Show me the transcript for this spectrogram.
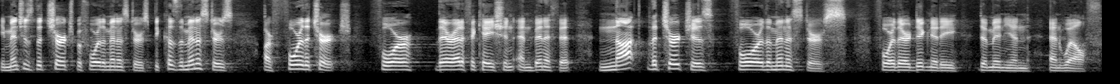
He mentions the church before the ministers because the ministers are for the church, for their edification and benefit, not the churches for the ministers, for their dignity, dominion, and wealth.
